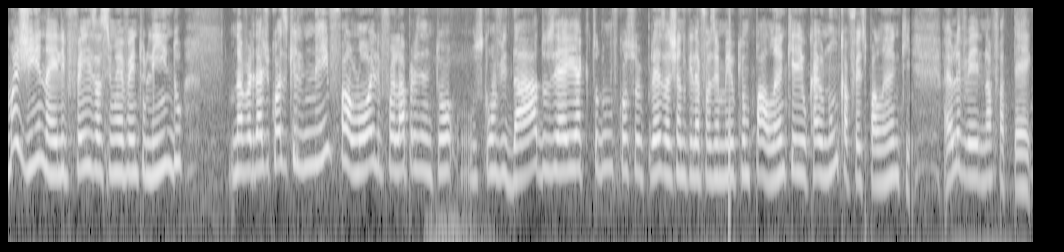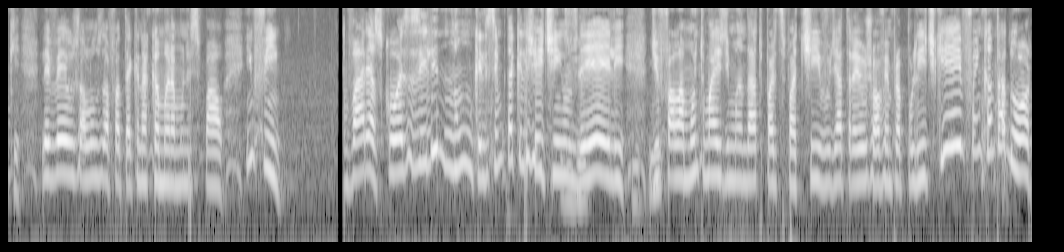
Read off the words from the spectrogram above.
Imagina, ele fez assim um evento lindo na verdade, quase que ele nem falou, ele foi lá, apresentou os convidados, e aí é que todo mundo ficou surpreso, achando que ele ia fazer meio que um palanque, e o Caio nunca fez palanque. Aí eu levei ele na FATEC, levei os alunos da FATEC na Câmara Municipal, enfim, várias coisas, ele nunca, ele sempre dá aquele jeitinho de dele, jeito. de falar muito mais de mandato participativo, de atrair o jovem para a política, e foi encantador.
